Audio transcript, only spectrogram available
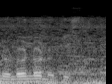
no, no, no, no, please.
